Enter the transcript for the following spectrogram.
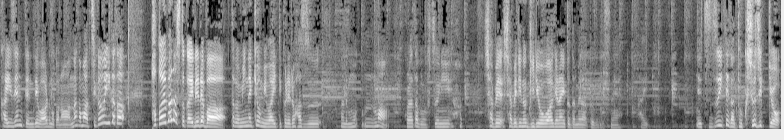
改善点ではあるのかな。なんかまあ違う言い方、例え話とか入れれば、多分みんな興味湧いてくれるはず。なんでも、まあ、これは多分普通に喋、喋りの技量を上げないとダメな部分ですね。はい。で、続いてが読書実況。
